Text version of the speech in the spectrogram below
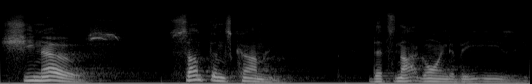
She knows something's coming that's not going to be easy.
